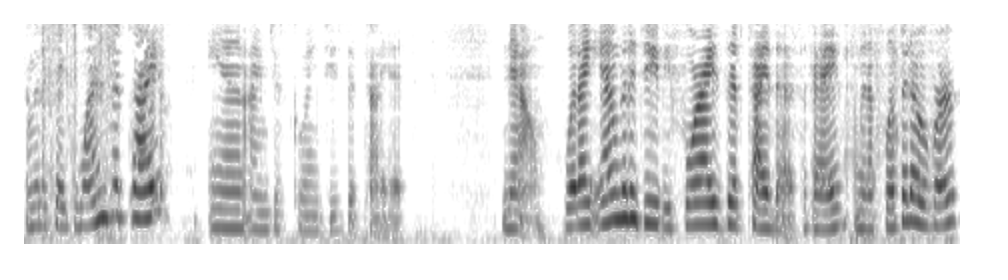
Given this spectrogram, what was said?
I'm gonna take one zip tie and I'm just going to zip tie it. Now, what I am gonna do before I zip tie this, okay, I'm gonna flip it over.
